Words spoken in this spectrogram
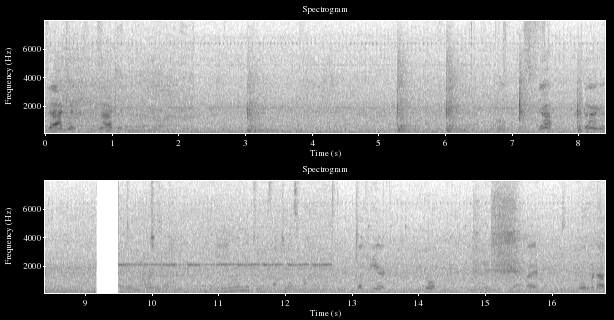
Exactly, exactly. Yeah, very good. But here, you go, alright, you open up,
